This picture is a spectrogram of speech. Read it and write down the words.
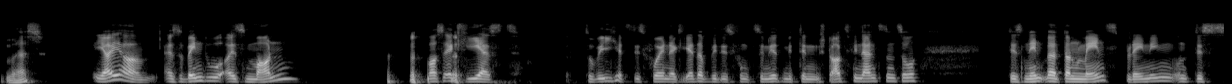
Was? Ja, ja. Also wenn du als Mann was erklärst, so wie ich jetzt das vorhin erklärt habe, wie das funktioniert mit den Staatsfinanzen und so, das nennt man dann Mansplaining und das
